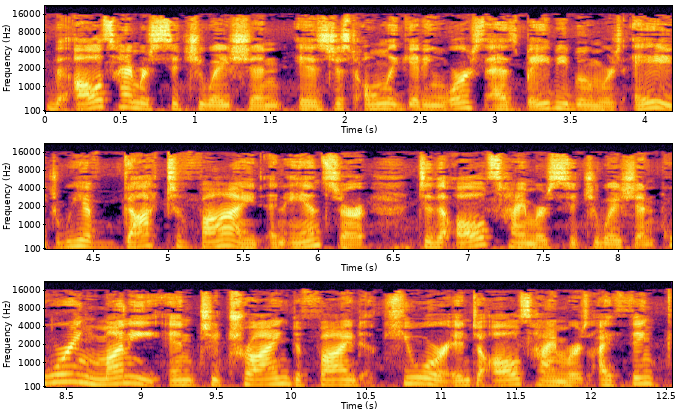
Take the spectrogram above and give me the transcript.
The Alzheimer's situation is just only getting worse as baby boomers age. We have got to find an answer to the Alzheimer's situation. Pouring money into trying to find a cure into Alzheimer's, I think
